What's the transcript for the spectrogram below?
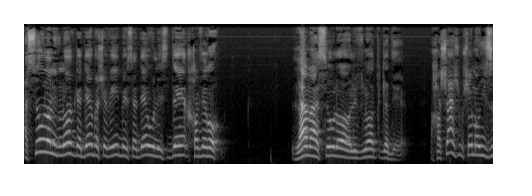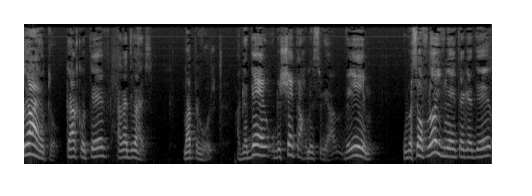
אסור לו לבנות גדר בשביעית בין שדה ולשדה חברו. למה אסור לו לבנות גדר? החשש הוא שמא הוא יזרע אותו, כך כותב הרדווז. מה פירוש? הגדר הוא בשטח מסוים, ואם הוא בסוף לא יבנה את הגדר,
